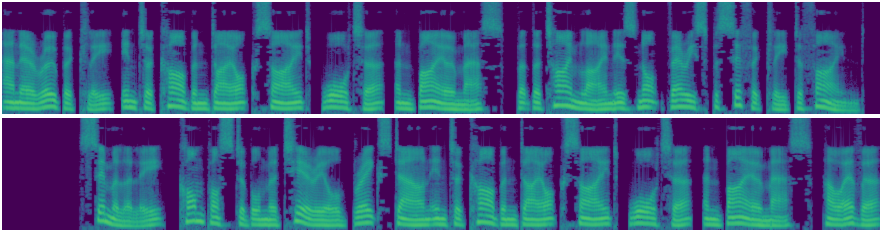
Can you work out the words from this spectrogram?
anaerobically into carbon dioxide, water, and biomass, but the timeline is not very specifically defined. Similarly, compostable material breaks down into carbon dioxide, water, and biomass, however,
